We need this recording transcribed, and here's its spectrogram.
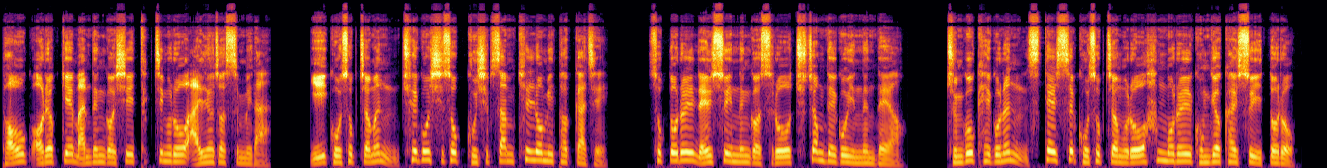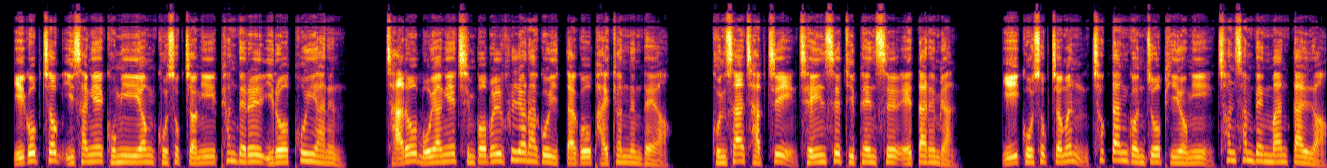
더욱 어렵게 만든 것이 특징으로 알려졌습니다. 이 고속점은 최고 시속 93km까지 속도를 낼 수 있는 것으로 추정되고 있는데요. 중국 해군은 스텔스 고속정으로 항모를 공격할 수 있도록 7척 이상의 02형 고속정이 편대를 이뤄 포위하는 자로 모양의 진법을 훈련하고 있다고 밝혔는데요. 군사 잡지 제인스 디펜스에 따르면 이 고속점은 척단 건조 비용이 1,300만 달러,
